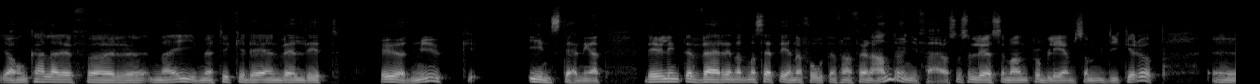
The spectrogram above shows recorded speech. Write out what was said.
Ja, hon kallar det för naiv, men jag tycker det är en väldigt ödmjuk inställning. att det är väl inte värre än att man sätter ena foten framför den andra ungefär och så, så löser man problem som dyker upp. Eh,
